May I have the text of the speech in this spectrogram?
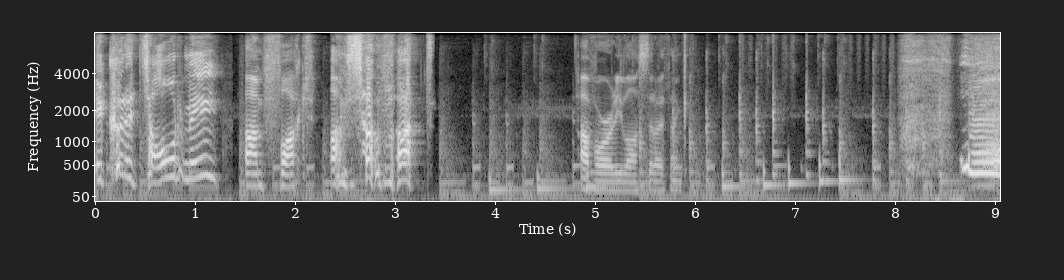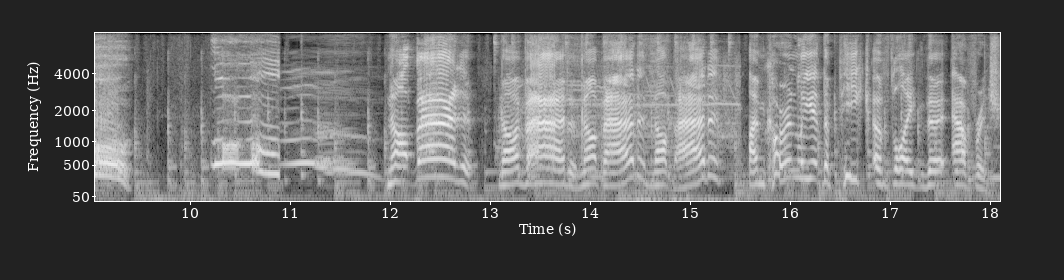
It could have told me! I'm fucked. I'm so fucked. I've already lost it, I think. Ooh! Ooh! Not bad! Not bad! Not bad! Not bad! I'm currently at the peak of, like, the average.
